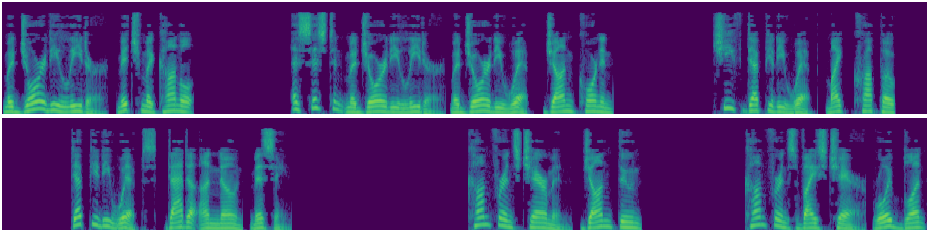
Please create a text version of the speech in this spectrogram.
Majority Leader Mitch McConnell Assistant Majority Leader Majority Whip John Cornyn Chief Deputy Whip Mike Crapo Deputy Whips data unknown missing. Conference Chairman John Thune. Conference Vice Chair Roy Blunt.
